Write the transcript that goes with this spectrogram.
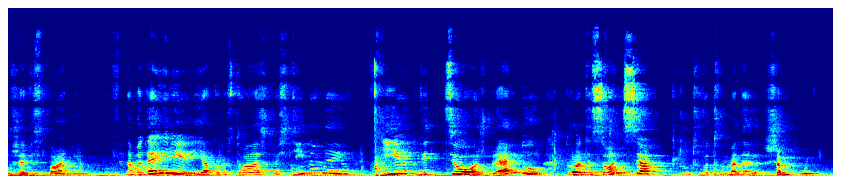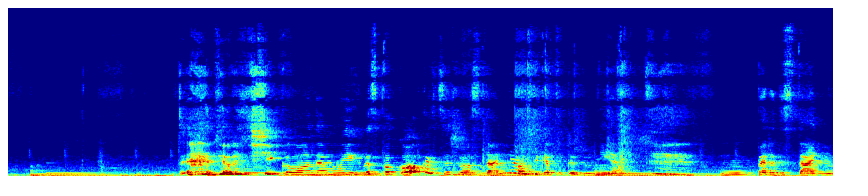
вже в Іспанію. На Мадейрі я користувалась постійно нею. І від цього ж бренду проти сонця тут от в мене шампунь. Неочікувано в моїх розпаковках. Це що, останнє вам таке покажу? Ні. Передостанню.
